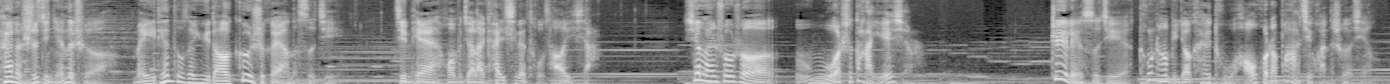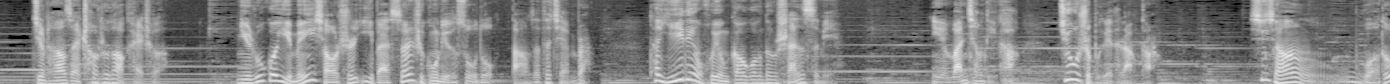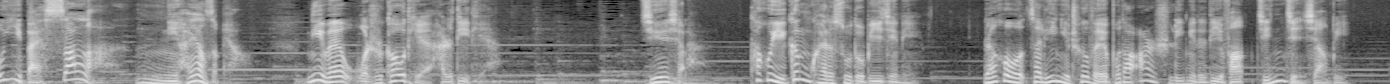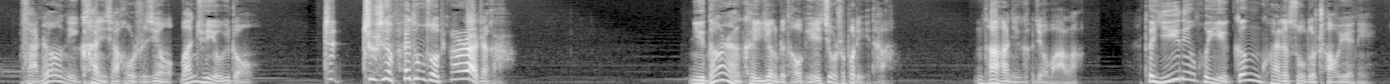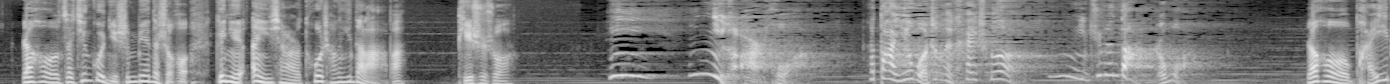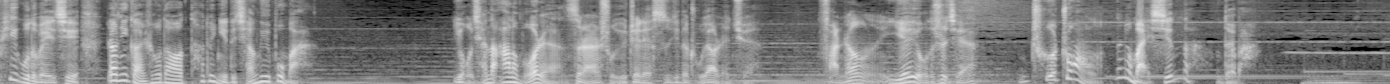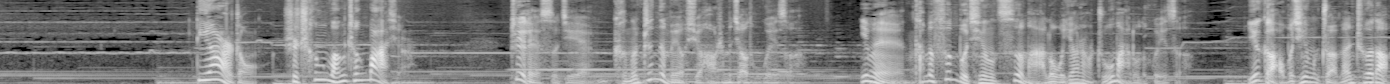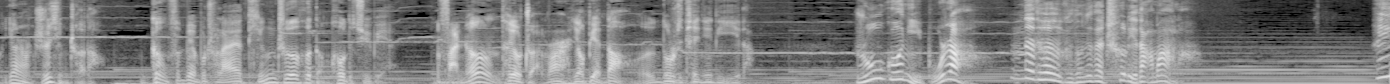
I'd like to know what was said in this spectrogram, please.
开了十几年的车，每天都在遇到各式各样的司机。今天我们就来开心的吐槽一下。先来说说，我是大爷型。这类司机通常比较开土豪或者霸气款的车型。经常在超车道开车，你如果以每小时一百三十公里的速度挡在他前边，他一定会用高光灯闪死你。你顽强抵抗，就是不给他让道。心想，我都一百三了，你还想怎么样？你以为我是高铁还是地铁？接下来，他会以更快的速度逼近你，然后在离你车尾不到二十厘米的地方紧紧相逼。反正你看一下后视镜，完全有一种，这这是要拍动作片啊！这个，你当然可以硬着头皮就是不理他，那你可就完了，他一定会以更快的速度超越你，然后在经过你身边的时候，给你按一下拖长音的喇叭，提示说：“你，你个二货，大爷我正在开车，你居然挡着我！”然后排一屁股的尾气，让你感受到他对你的强烈不满。有钱的阿拉伯人自然属于这类司机的主要人群，反正也有的是钱，车撞了那就买新的，对吧？第二种是称王称霸型，这类司机可能真的没有学好什么交通规则，因为他们分不清次马路要让主马路的规则，也搞不清转弯车道要让直行车道。更分辨不出来停车和等候的区别，反正他要转弯要变道，都是天经地义的。如果你不让，那他可能就在车里大骂了：“嘿，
